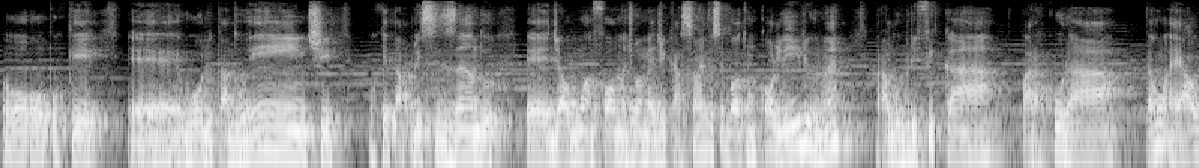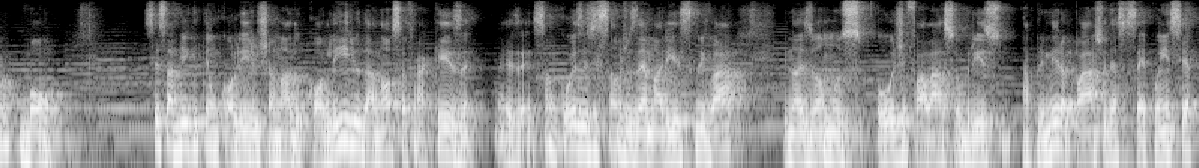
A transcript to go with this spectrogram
Ou, ou porque é, o olho está doente, porque está precisando é, de alguma forma de uma medicação, aí você bota um colírio, não é? Para lubrificar, para curar. Então é algo bom. Você sabia que tem um colírio chamado colírio da nossa fraqueza? É, são coisas de São José Maria Escrivá e nós vamos hoje falar sobre isso na primeira parte dessa sequência,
